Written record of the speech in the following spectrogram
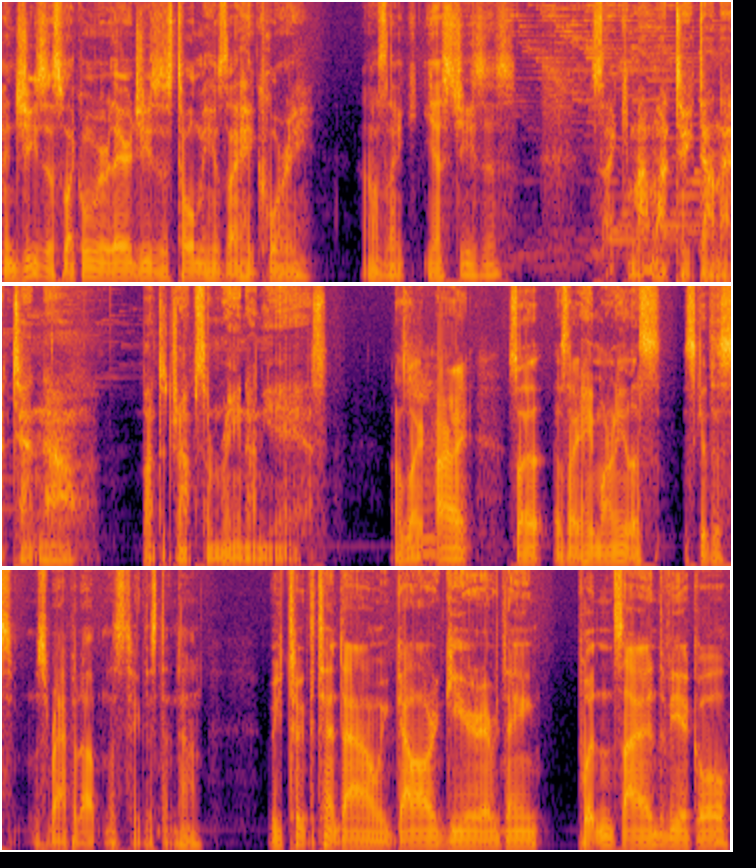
And Jesus, like when we were there, Jesus told me, he was like, Hey, Corey. I was like, Yes, Jesus. He's like, You might want to take down that tent now. About to drop some rain on your ass. I was like, All right. So I, I was like, Hey, Marnie, let's let's get this, let's wrap it up. Let's take this tent down. We took the tent down. We got all our gear, everything put inside the vehicle,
